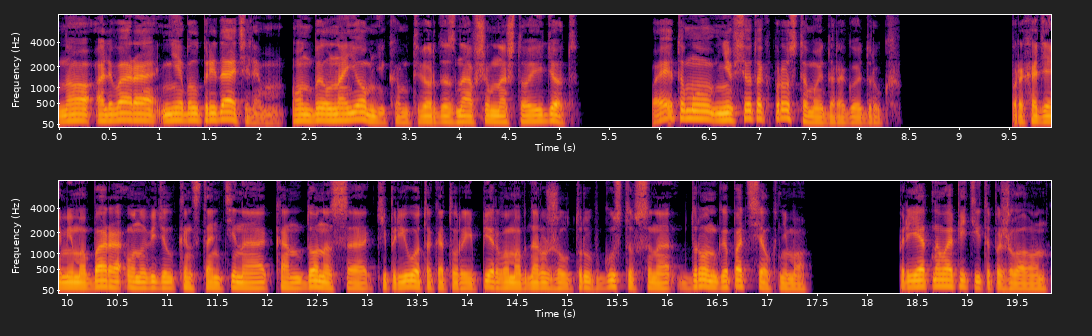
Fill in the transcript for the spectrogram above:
Но Альвара не был предателем, он был наемником, твердо знавшим, на что идет. Поэтому не все так просто, мой дорогой друг. Проходя мимо бара, он увидел Константина Кандоноса, киприота, который первым обнаружил труп Густавсона. Дронго подсел к нему. Приятного аппетита, пожелал он.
